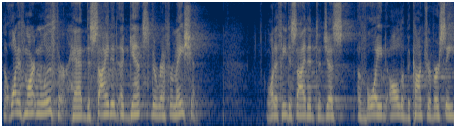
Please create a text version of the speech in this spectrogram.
Uh, what if Martin Luther had decided against the Reformation? What if he decided to just avoid all of the controversy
